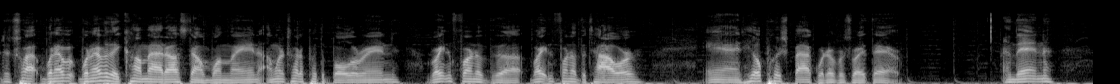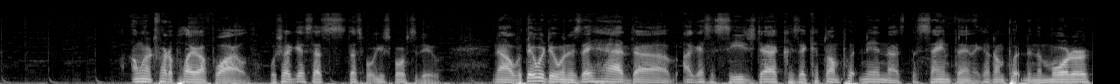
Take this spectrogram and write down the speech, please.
to try whenever whenever they come at us down one lane, I'm gonna try to put the bowler in right in front of the right in front of the tower, and he'll push back whatever's right there, and then I'm gonna try to play off wild, which I guess that's that's what you're supposed to do. Now, what they were doing is they had, uh, I guess, a siege deck because they kept on putting in the, the, same thing. They kept on putting in the mortar,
